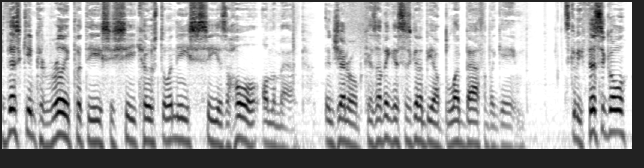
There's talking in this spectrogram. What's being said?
But this game could really put the ACC Coastal and the ACC as a whole on the map in general because I think this is going to be a bloodbath of a game. It's going to be physical.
